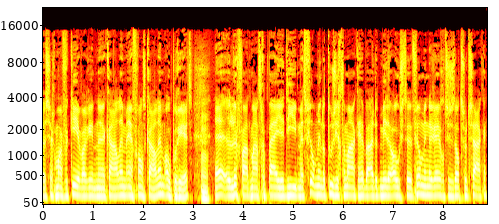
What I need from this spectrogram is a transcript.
uh, zeg maar verkeer waarin KLM en Frans KLM opereert. Mm. luchtvaartmaatschappijen die met veel minder toezicht te maken hebben uit het Midden-Oosten, veel minder regeltjes, dat soort zaken.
